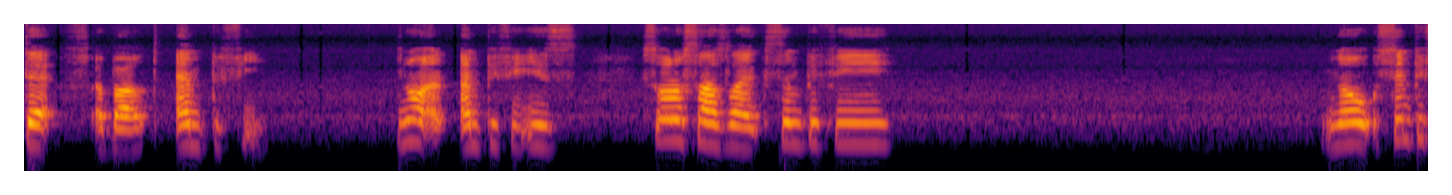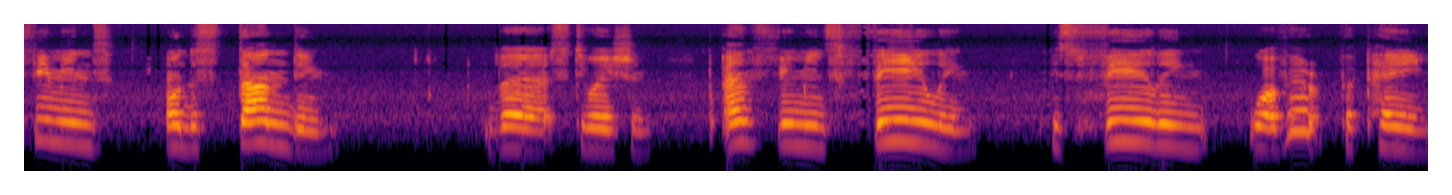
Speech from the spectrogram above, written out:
depth about empathy. You know what empathy is? Sort of sounds like sympathy. No, sympathy means understanding the situation. But empathy means feeling. Is feeling what they're the pain.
